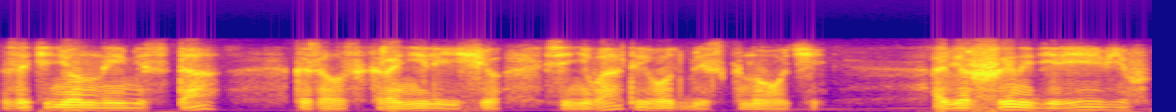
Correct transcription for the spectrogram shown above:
Затененные места, казалось, хранили еще синеватый отблеск ночи, а вершины деревьев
